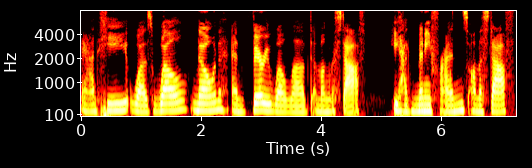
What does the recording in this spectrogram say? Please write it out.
and he was well known and very well loved among the staff. He had many friends on the staff.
